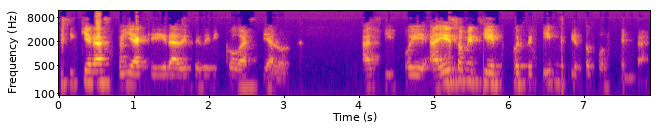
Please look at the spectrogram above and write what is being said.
ni siquiera sabía que era de Federico García Lorca. Así fue, a eso me siento pues, feliz, me siento contenta.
